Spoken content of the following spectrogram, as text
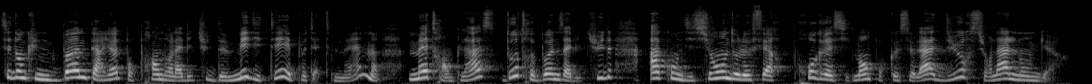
C'est donc une bonne période pour prendre l'habitude de méditer et peut-être même mettre en place d'autres bonnes habitudes à condition de le faire progressivement pour que cela dure sur la longueur.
